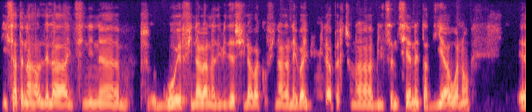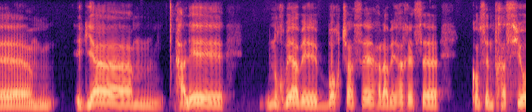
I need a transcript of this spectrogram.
izaten ahaldela intzinin uh, gue finalan adibidez, silabako finalan ebai 2000 pertsona biltzen zien, eta dia, uano, um, egia, um, jale, nurbea be bortxaz, eh, jala behar ez, uh, konzentrazio,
